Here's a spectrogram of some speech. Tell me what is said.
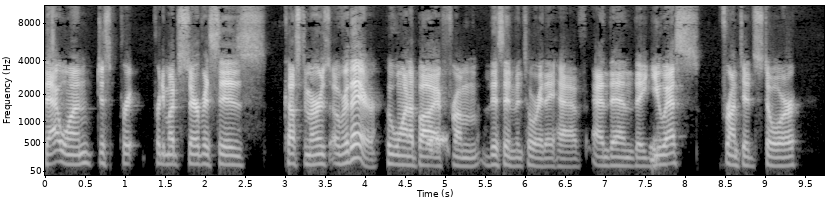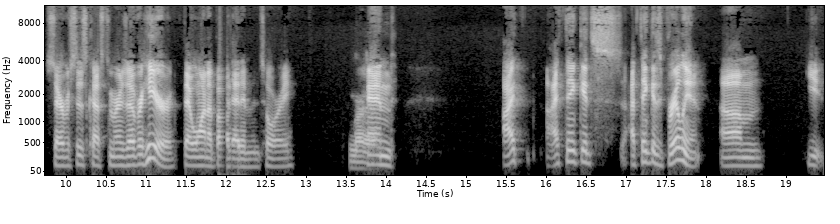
that one just pr- pretty much services customers over there who want to buy from this inventory they have, and then the U.S. fronted store services customers over here that want to buy that inventory Right. and I I think it's I think it's brilliant. Um, you,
